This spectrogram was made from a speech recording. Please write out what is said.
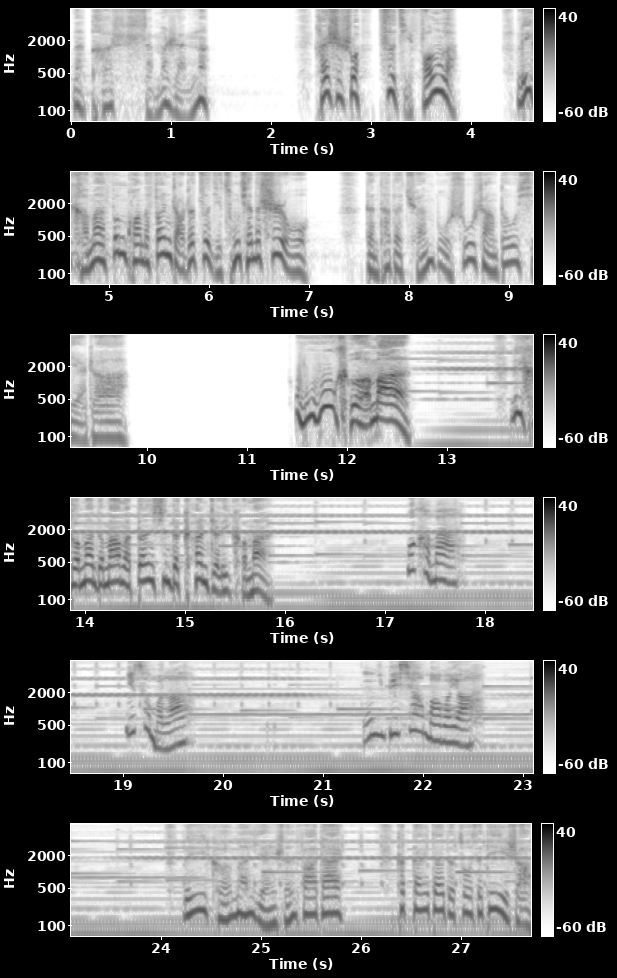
那他是什么人呢？还是说自己疯了？李可曼疯狂的翻找着自己从前的事物，但他的全部书上都写着“吴可曼”。李可曼的妈妈担心的看着李可曼：“我可曼，你怎么了？你别吓妈妈呀！”李可曼眼神发呆，她呆呆的坐在地上。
